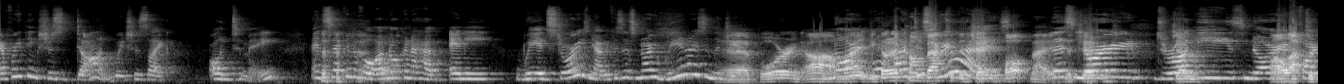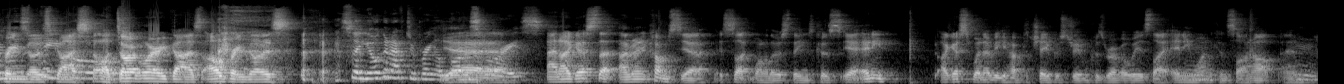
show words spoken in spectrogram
everything's just done, which is like odd to me. And second of all, I'm not going to have any weird stories now because there's no weirdos in the gym. yeah, boring. Ah, No, mate, you got to come back to the Gen Pop, mate. There's The no Gen- druggies, no. I'll have to bring those guys. Oh, don't worry, guys. I'll bring those. So you're gonna have to bring a lot of stories. And I guess that I mean it comes yeah, it's like one of those things because yeah, any I guess whenever you have the cheapest gym because Revo is like anyone can sign up and Mm.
